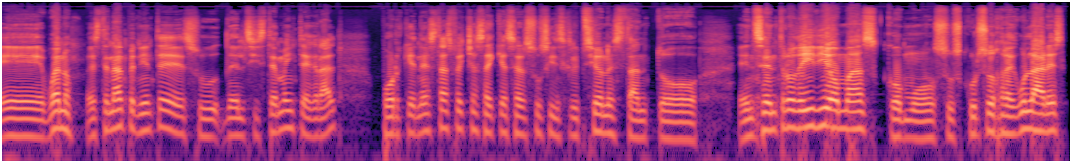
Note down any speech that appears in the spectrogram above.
eh, bueno, estén al pendiente de su, del sistema integral porque en estas fechas hay que hacer sus inscripciones tanto en centro de idiomas como sus cursos regulares,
